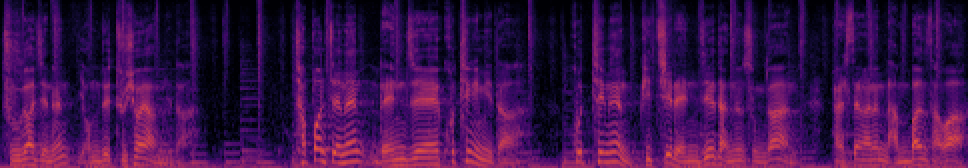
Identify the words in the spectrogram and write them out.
두 가지는 염두에 두셔야 합니다. 첫 번째는 렌즈의 코팅입니다. 코팅은 빛이 렌즈에 닿는 순간 발생하는 난반사와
